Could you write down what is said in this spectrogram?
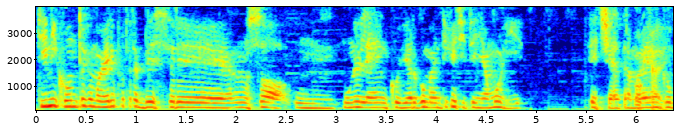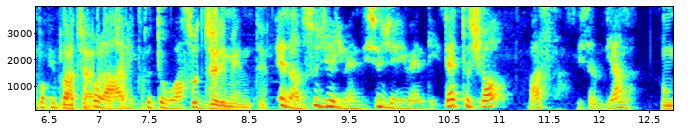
tieni conto che magari potrebbe essere, non so, un, un elenco di argomenti che ci teniamo lì, eccetera, magari Ok. anche un po' più No, certo, particolari, certo. tutto qua. Suggerimenti. Esatto, suggerimenti, suggerimenti. Detto ciò, basta, vi salutiamo. Un,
